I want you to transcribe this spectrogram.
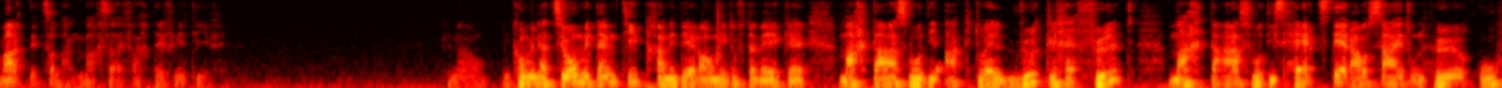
Warte nicht so lange, mach es einfach, definitiv. Genau. In Kombination mit dem Tipp kann ich dir auch mit auf den Weg geben, mach das, wo die aktuell wirklich erfüllt, mach das, wo dein Herz dir aussagt und hör auf,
